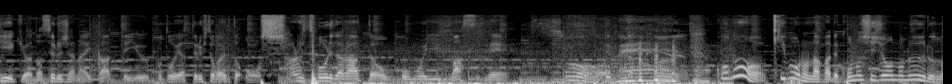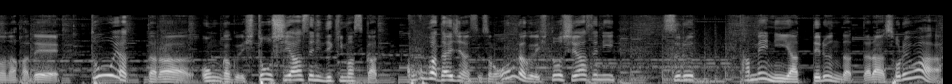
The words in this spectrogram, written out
利益は出せるじゃないかっていうことをやってる人がいると、おっしゃる通りだなって思いますね。そうね。この規模の中で、この市場のルールの中で、どうやったら音楽で人を幸せにできますか？ここが大事なんですよ。その音楽で人を幸せにするためにやってるんだったら、それは、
